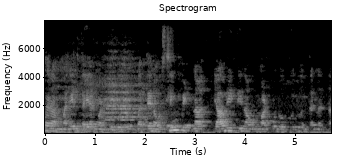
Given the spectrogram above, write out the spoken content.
ಥರ ಮನೇಲಿ ತಯಾರು ಮಾಡ್ಕೋಬೋದು, ಮತ್ತು ನಾವು ಸ್ಲಿಮ್ ಫಿಟ್ನ ಯಾವ ರೀತಿ ನಾವು ಮಾಡ್ಕೊಂಡು ಹೋಗ್ಬೋದು ಅಂತ ಅನ್ನೋದನ್ನ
